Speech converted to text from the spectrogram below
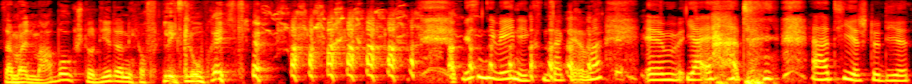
Sag mal, in Marburg studiert er nicht auch Felix Lobrecht? Wissen die wenigsten, sagt er immer. Ähm, ja, er hat, er hat hier studiert.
